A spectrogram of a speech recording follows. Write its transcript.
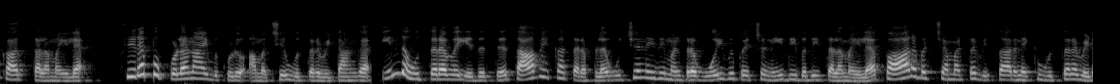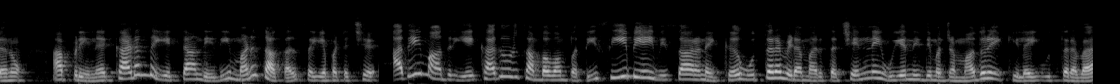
கார்க் தலைமையில சிறப்பு புலனாய்வு குழு அமைச்சு உத்தரவிட்டாங்க. இந்த உத்தரவை எதிர்த்து தாவேகா தரப்புல உச்சநீதிமன்ற ஓய்வு பெற்ற நீதிபதி தலைமையில பாரபட்சமற்ற விசாரணைக்கு உத்தரவிடணும் அப்படின்னு கடந்த எட்டாம் தேதி மனு தாக்கல் செய்யப்பட்டுச்சு. அதே மாதிரியே கரூர் சம்பவம் பத்தி சிபிஐ விசாரணைக்கு உத்தரவிட மறுத்த சென்னை உயர்நீதிமன்ற மதுரை கிளை உத்தரவை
